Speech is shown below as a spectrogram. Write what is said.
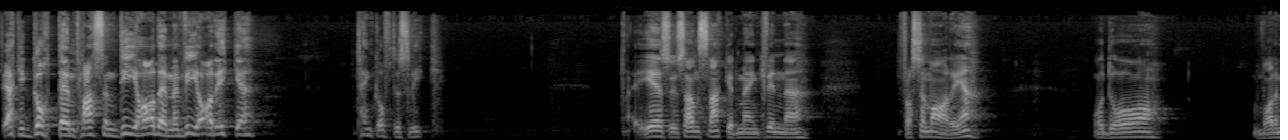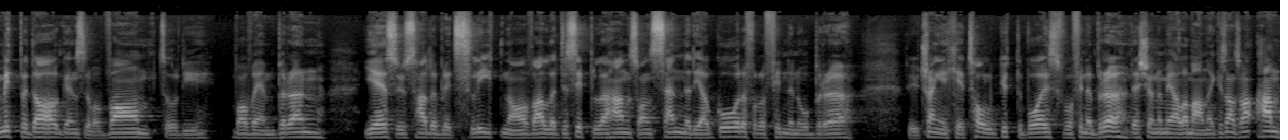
vi har ikke gått den plassen. De har det, men vi har det ikke. Tenk ofte slik. Jesus han snakket med en kvinne fra Samaria. Og da var det midt på dagen, så det var varmt, og de var ved en brønn. Jesus hadde blitt sliten av alle disiplene hans, og han sender de av gårde for å finne noe brød. Du trenger ikke tolv gutteboys for å finne brød. det skjønner vi alle mann. ikke sant? Så han,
